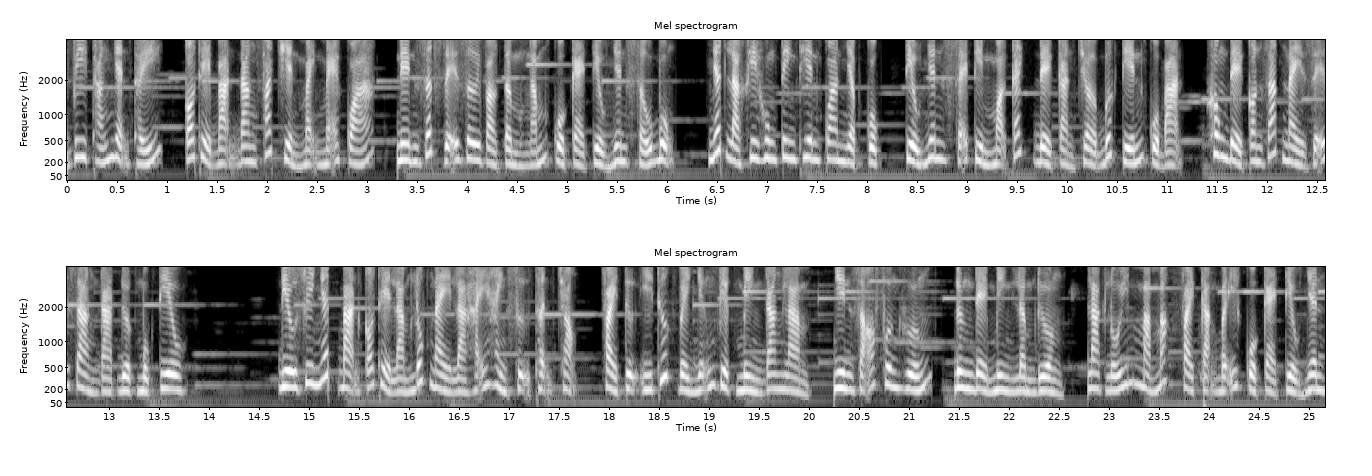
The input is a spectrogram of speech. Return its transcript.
vi thắng nhận thấy, có thể bạn đang phát triển mạnh mẽ quá nên rất dễ rơi vào tầm ngắm của kẻ tiểu nhân xấu bụng. Nhất là khi hung tinh thiên quan nhập cục, tiểu nhân sẽ tìm mọi cách để cản trở bước tiến của bạn, không để con giáp này dễ dàng đạt được mục tiêu. Điều duy nhất bạn có thể làm lúc này là hãy hành sự thận trọng, phải tự ý thức về những việc mình đang làm, nhìn rõ phương hướng, đừng để mình lầm đường, lạc lối mà mắc phải cạm bẫy của kẻ tiểu nhân.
